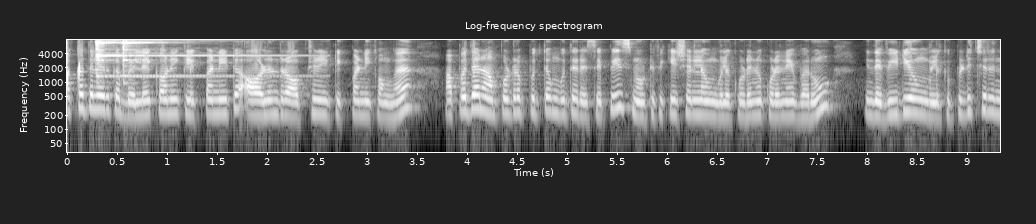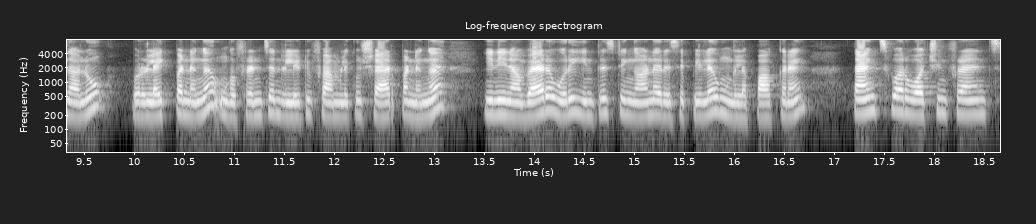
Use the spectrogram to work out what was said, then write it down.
பக்கத்தில் இருக்க பெல்லைக்கானே கிளிக் பண்ணிவிட்டு ஆளுன்ற ஆப்ஷனை டிக் பண்ணிக்கோங்க. அப்போ தான் நான் போடுற புத்தம் புத்த ரெசிபீஸ் நோட்டிஃபிகேஷனில் உங்களுக்கு உடனுக்குடனே வரும். இந்த வீடியோ உங்களுக்கு பிடிச்சிருந்தாலும் ஒரு லைக் பண்ணுங்கள் உங்கள் ஃப்ரெண்ட்ஸ் அண்ட் ரிலேட்டிவ் ஃபேமிலிக்கும் ஷேர் பண்ணுங்கள் இனி நான் வேறு ஒரு இன்ட்ரெஸ்டிங்கான ரெசிப்பியில் உங்களை பார்க்குறேன். தேங்க்ஸ் ஃபார் வாட்சிங் ஃப்ரெண்ட்ஸ்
